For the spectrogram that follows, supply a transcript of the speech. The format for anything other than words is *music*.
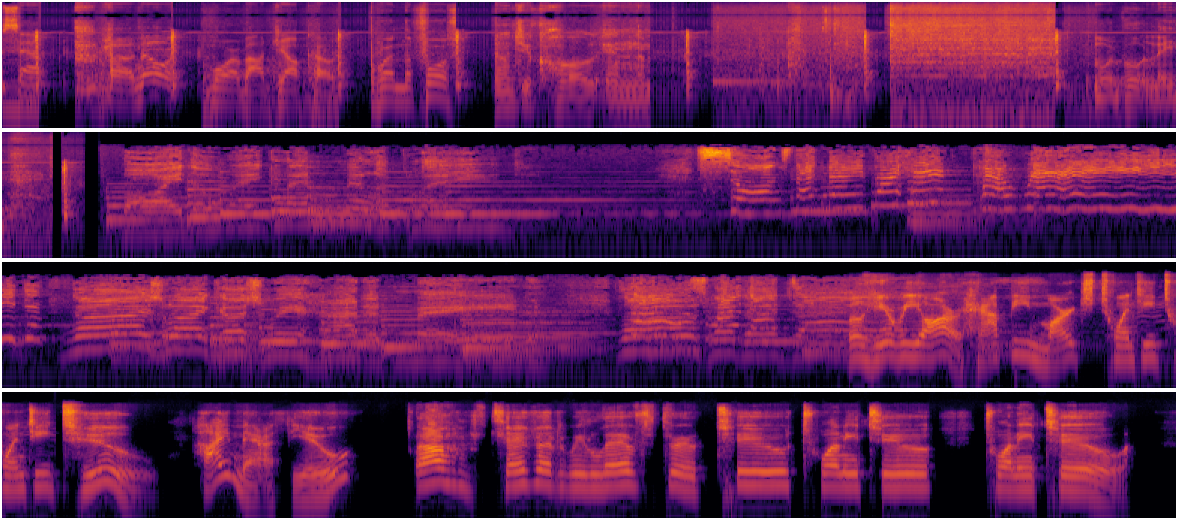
so. Uh, no. More about gel coat. When the force. Don't you call in the. More importantly. Boy, the way Glenn Miller played. Songs that made the hit parade. Guys like us, we had it made. Those were the days. Well, here we are. Happy March 2022. Hi, Matthew. Oh, David, we lived through 222 22.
